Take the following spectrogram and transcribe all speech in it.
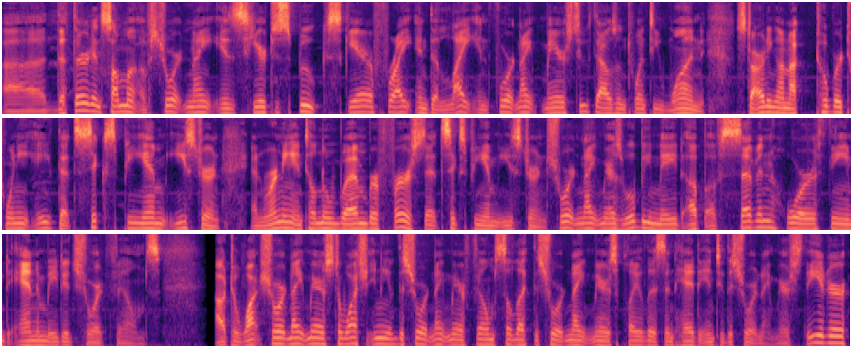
Uh, the third installment of Short Night is here to spook, scare, fright, and delight in Fortnitemares 2021, starting on October 28th at 6 p.m. Eastern and running until November 1st at 6 p.m. Eastern. Short Nightmares will be made up of seven horror themed animated short films. Out to watch Short Nightmares. To watch any of the Short Nightmare films, select the Short Nightmares playlist and head into the Short Nightmares Theater,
